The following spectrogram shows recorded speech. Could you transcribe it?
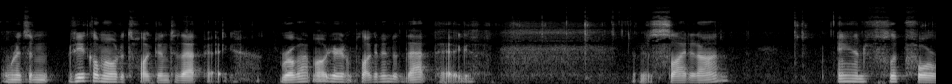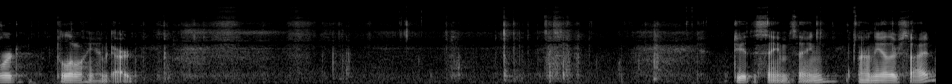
when it's in vehicle mode, it's plugged into that peg. Robot mode, you're going to plug it into that peg. And just slide it on. And flip forward the little handguard. do the same thing on the other side.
